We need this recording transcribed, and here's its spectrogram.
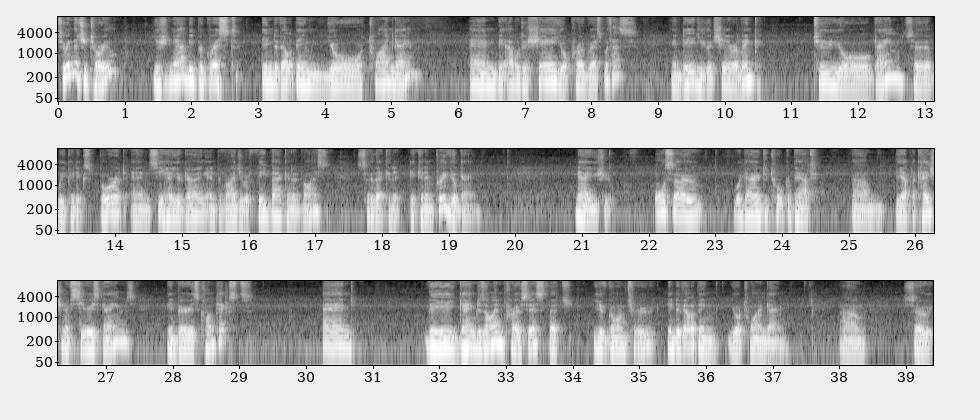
So in the tutorial, you should now be progressed in developing your Twine game and be able to share your progress with us. Indeed, you could share a link to your game so that we could explore it and see how you're going and provide you with feedback and advice so that it can improve your game. Now you should also, we're going to talk about um, the application of serious games in various contexts and the game design process that you've gone through in developing your Twine game. Um, so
